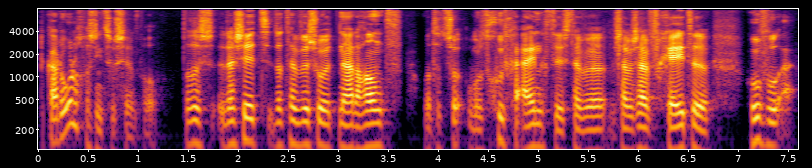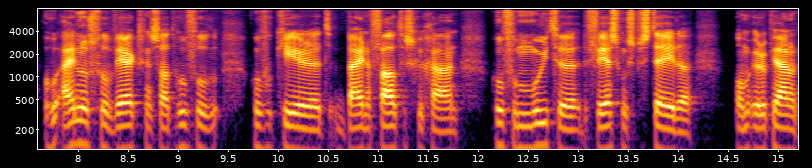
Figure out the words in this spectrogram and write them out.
de Koude Oorlog was niet zo simpel. Dat, is, daar zit, dat hebben we een soort naar de hand omdat het, zo, omdat het goed geëindigd is, hebben we, zijn we vergeten hoeveel, hoe eindeloos veel werk erin zat, hoeveel, hoeveel keer het bijna fout is gegaan, hoeveel moeite de VS moest besteden om Europeanen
